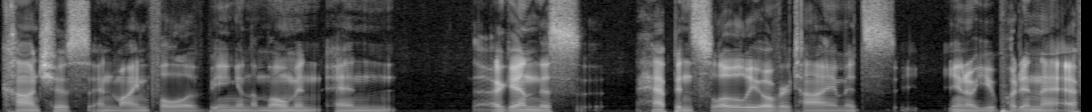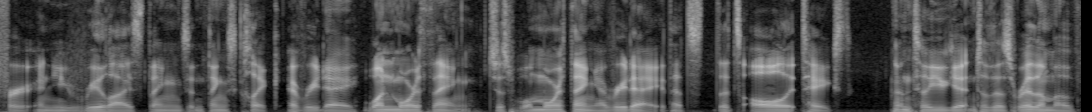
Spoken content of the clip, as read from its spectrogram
conscious and mindful of being in the moment and again this happens slowly over time it's you know you put in that effort and you realize things and things click every day one more thing just one more thing every day that's that's all it takes until you get into this rhythm of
